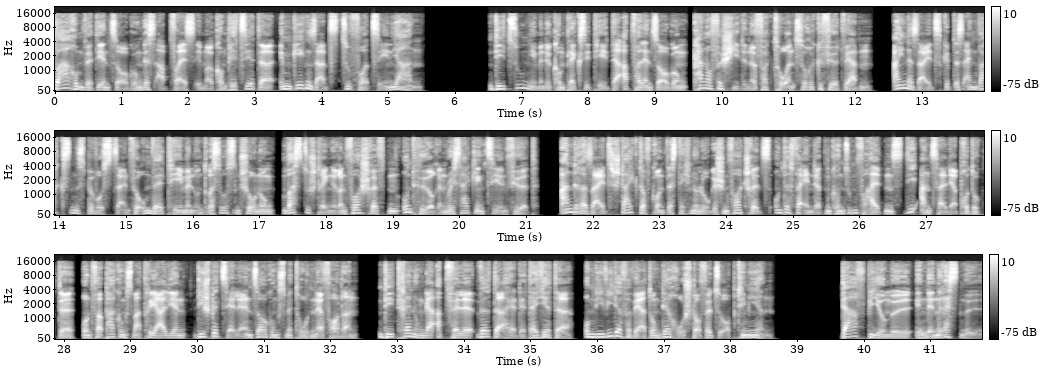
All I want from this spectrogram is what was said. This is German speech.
Warum wird die Entsorgung des Abfalls immer komplizierter im Gegensatz zu vor zehn Jahren? Die zunehmende Komplexität der Abfallentsorgung kann auf verschiedene Faktoren zurückgeführt werden. Einerseits gibt es ein wachsendes Bewusstsein für Umweltthemen und Ressourcenschonung, was zu strengeren Vorschriften und höheren Recyclingzielen führt. Andererseits steigt aufgrund des technologischen Fortschritts und des veränderten Konsumverhaltens die Anzahl der Produkte und Verpackungsmaterialien, die spezielle Entsorgungsmethoden erfordern. Die Trennung der Abfälle wird daher detaillierter, um die Wiederverwertung der Rohstoffe zu optimieren. Darf Biomüll in den Restmüll?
